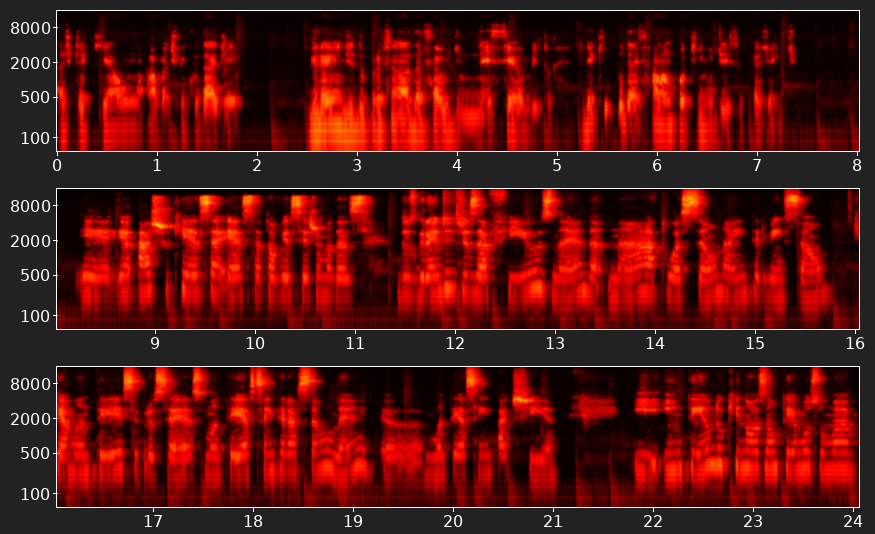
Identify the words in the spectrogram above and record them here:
Acho que aqui é, um, há uma dificuldade grande do profissional da saúde nesse âmbito. Queria que pudesse falar um pouquinho disso para a gente. É, eu acho que essa, essa talvez seja uma das dos grandes desafios né, da, na atuação, na intervenção, que é manter esse processo, manter essa interação, né, uh, manter essa empatia. E, e entendo que nós não temos uma,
